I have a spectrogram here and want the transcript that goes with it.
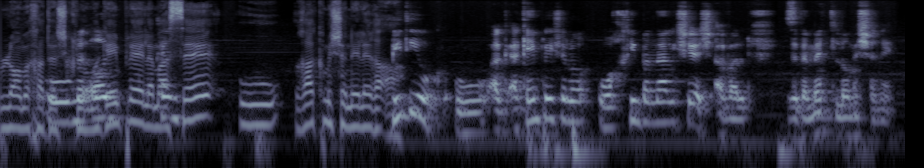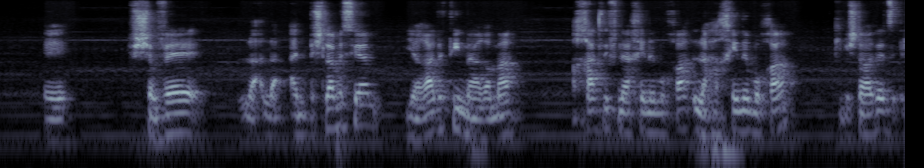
לא מחדש הוא כלום, מאוד, הגיימפליי כן. למעשה כן. הוא רק משנה לרעה. בדיוק, הוא, הגיימפליי שלו הוא הכי בנאלי שיש, אבל זה באמת לא משנה. שווה, בשלב מסוים ירדתי מהרמה אחת לפני הכי נמוכה להכי נמוכה כי בשלב הזה,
